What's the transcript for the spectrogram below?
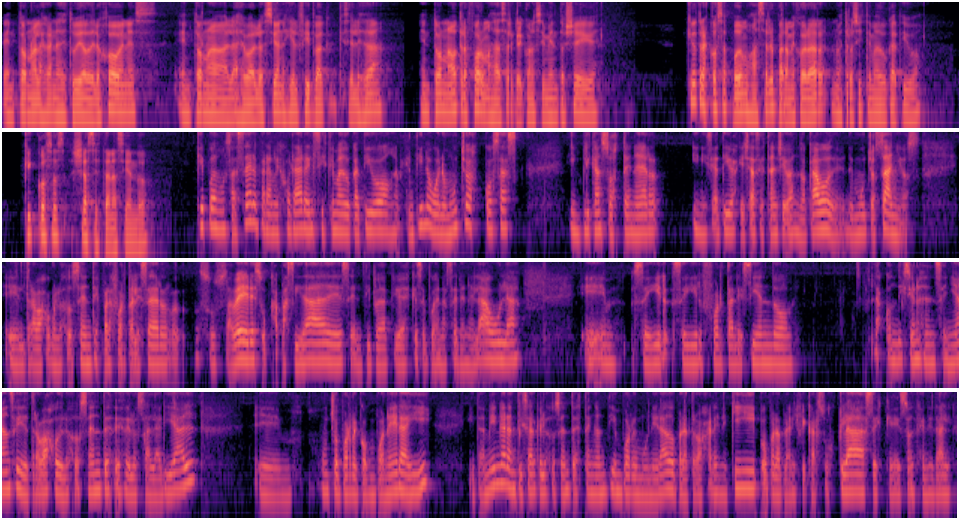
En torno a las ganas de estudiar de los jóvenes, en torno a las evaluaciones y el feedback que se les da, en torno a otras formas de hacer que el conocimiento llegue. ¿Qué otras cosas podemos hacer para mejorar nuestro sistema educativo? ¿Qué cosas ya se están haciendo ¿Qué podemos hacer para mejorar el sistema educativo argentino? Bueno, muchas cosas implican sostener iniciativas que ya se están llevando a cabo de, muchos años. El trabajo con los docentes para fortalecer sus saberes, sus capacidades, el tipo de actividades que se pueden hacer en el aula, eh, seguir, seguir fortaleciendo las condiciones de enseñanza y de trabajo de los docentes desde lo salarial, eh, mucho por recomponer ahí y también garantizar que los docentes tengan tiempo remunerado para trabajar en equipo, para planificar sus clases, que eso en general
